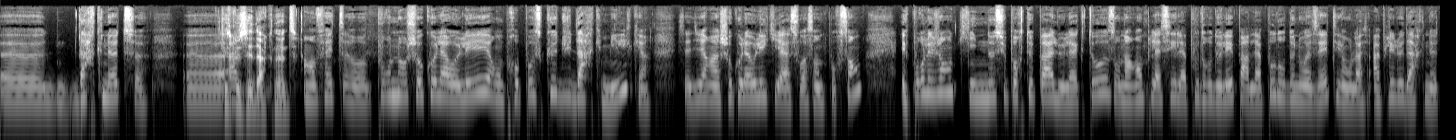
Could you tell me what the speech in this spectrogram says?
euh Dark Nuts. Qu'est-ce que c'est Dark Nuts? En fait, pour nos chocolats au lait, on propose que du Dark Milk, c'est-à-dire un chocolat au lait qui est à 60%. Et pour les gens qui ne supportent pas le lactose, on a remplacé la poudre de lait par de la poudre de noisette et on l'a appelé le Dark Nut.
